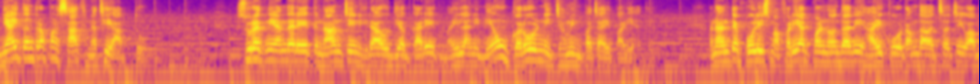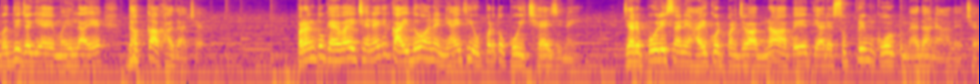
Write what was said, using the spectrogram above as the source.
ન્યાયતંત્ર પણ સાથ નથી આપતું. સુરતની અંદર એક નામચીન હીરા ઉદ્યોગકારે એક મહિલાની નેવું કરોડની જમીન પચાવી પાડી હતી. અને અંતે પોલીસમાં ફરિયાદ પણ નોંધાવી હાઈકોર્ટ, અમદાવાદ સચિવ, આ બધી જગ્યાએ મહિલાએ ધક્કા ખાધા છે. પરંતુ કહેવાય છે ને કે કાયદો અને ન્યાયથી ઉપર તો કોઈ છે જ નહીં. જ્યારે પોલીસ અને હાઈકોર્ટ પણ જવાબ ન આપે ત્યારે સુપ્રીમ કોર્ટ મેદાને આવે છે.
